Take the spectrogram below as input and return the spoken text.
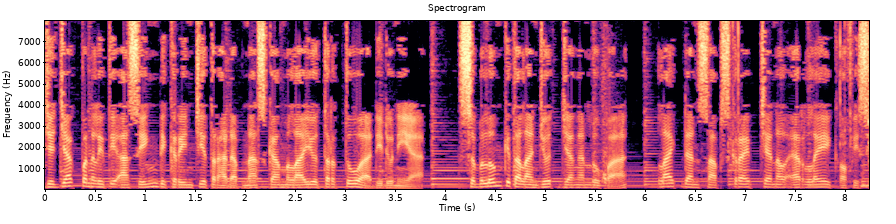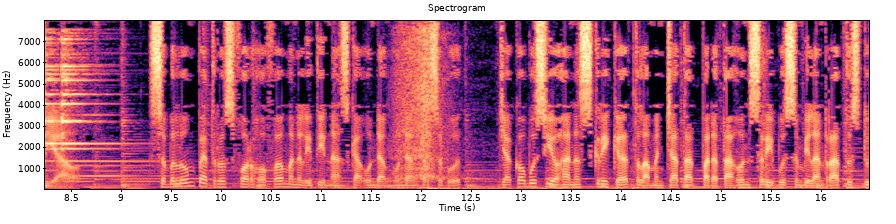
Jejak peneliti asing di Kerinci terhadap naskah Melayu tertua di dunia. Sebelum kita lanjut jangan lupa, like dan subscribe channel Air Lake Official. Sebelum Petrus Vorhoeven meneliti naskah undang-undang tersebut, Jacobus Johannes Skrike telah mencatat pada tahun 1929.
